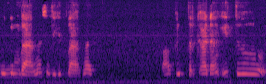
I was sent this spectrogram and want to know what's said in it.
minim banget sedikit banget. Tapi terkadang itu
